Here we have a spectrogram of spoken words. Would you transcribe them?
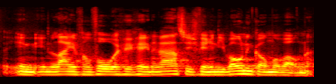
in, in lijn van vorige generaties weer in die woning komen wonen.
